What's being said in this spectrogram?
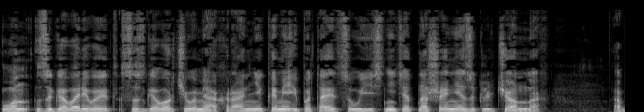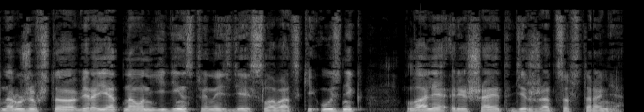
Он заговаривает со сговорчивыми охранниками и пытается уяснить отношения заключенных. Обнаружив, что, вероятно, он единственный здесь словацкий узник, Лаля решает держаться в стороне.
